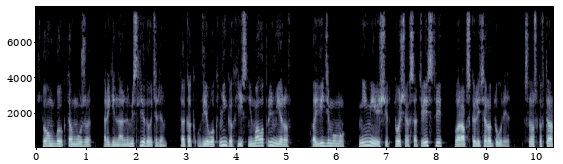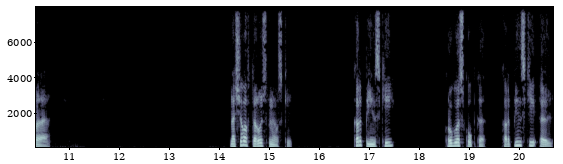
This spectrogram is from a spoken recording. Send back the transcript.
что он был к тому же оригинальным исследователем, так как в его книгах есть немало примеров, по-видимому, не имеющих точных соответствий в арабской литературе. Сноска вторая. Начало второй сноски. Карпинский. Круглая скобка. Карпинский Л.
